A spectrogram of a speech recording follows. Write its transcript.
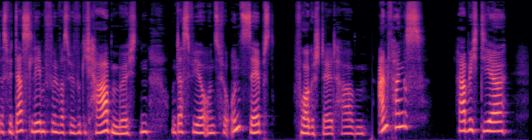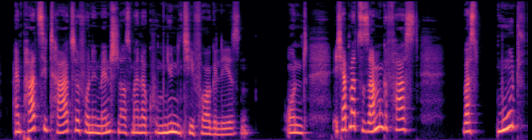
dass wir das Leben führen, was wir wirklich haben möchten und dass wir uns für uns selbst vorgestellt haben. Anfangs habe ich dir ein paar Zitate von den Menschen aus meiner Community vorgelesen. Und ich habe mal zusammengefasst, was Mut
